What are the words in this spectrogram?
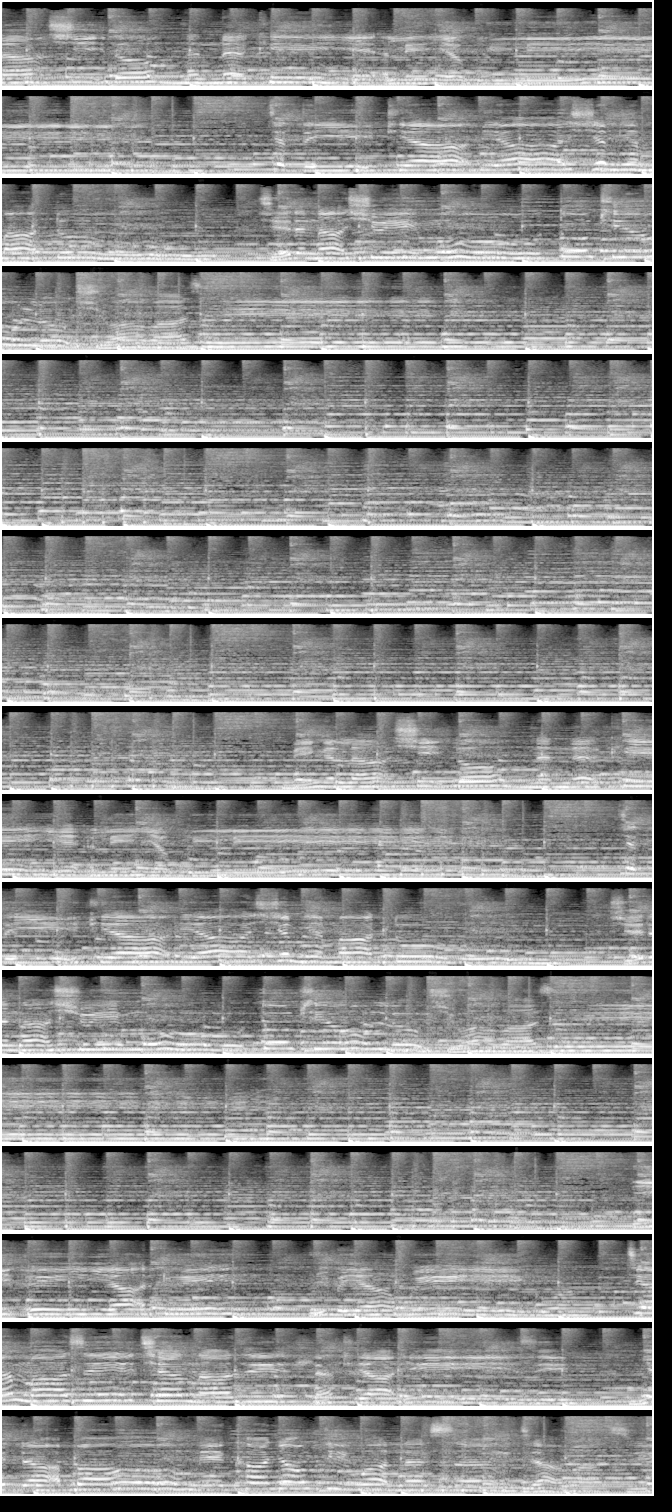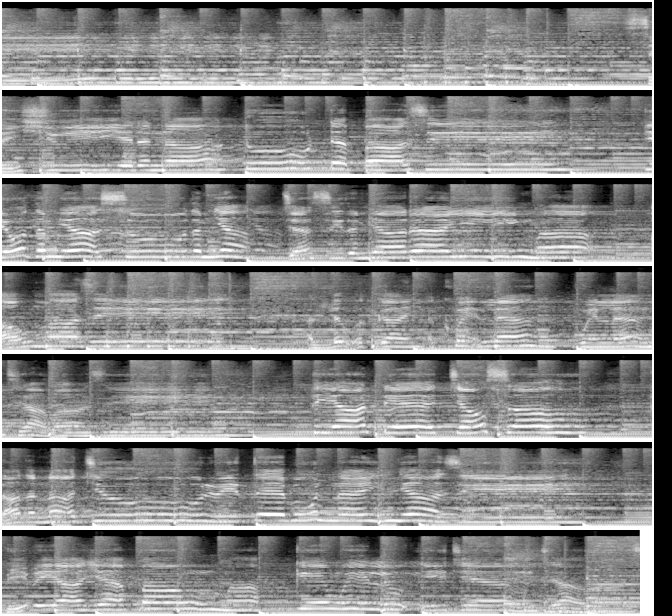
လာရှိသောနတ်နတ်ခင်းရဲ့အလင်းရောက်ပြီလေကြက်တရီဖြာပြာရက်မျက်မှတူစေတနာရွှေမှုတွန်းဖြူလို့ရွာပါစေ ဂလာရှိသောနတ်နတ်ခင်းရဲ့အလင်းရောက်ပြီလေစက်တရီဖြာပြာရက်မျက်မှတူရှေဒနာရွှေမှုတွန်းဖြူလို့ရွာပါစေဤအိမ်ရာအတွင် ဒီပယဝေးကွာကျမ်းမာစေချမ်းသာစေလက်ဖြာအေးစေမေတ္တာအပေါင်းနဲ့ခါညောင်းပြေဝလက်ဆန်းကြပါစေစိတ်ရှူရတနာတိုးတက်ပါစေပြောသမျှဆိုသမျှကြံစီသမျှတိုင်းမှာအောင်ပါစေ အလုတ်အကိုင်းအခွင့်အလန်းဝင်လန်းကြပါစေဖျားတဲ့ကြောင်းဆောင်သာသနာကျူတွေတည်ဖို့နိုင်ကြစီဘိဗယာရပေါင်းမှာကင်းဝေးလို့အေးချမ်းကြပါစေ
